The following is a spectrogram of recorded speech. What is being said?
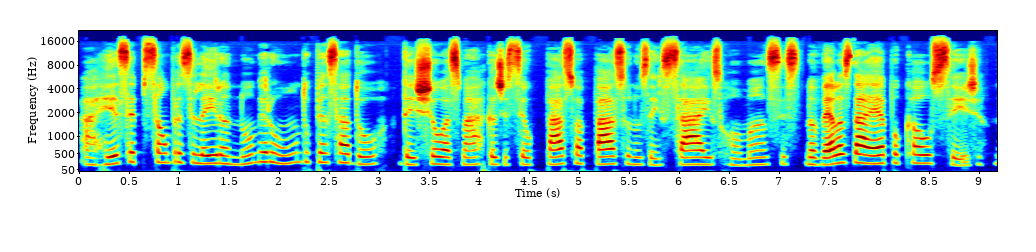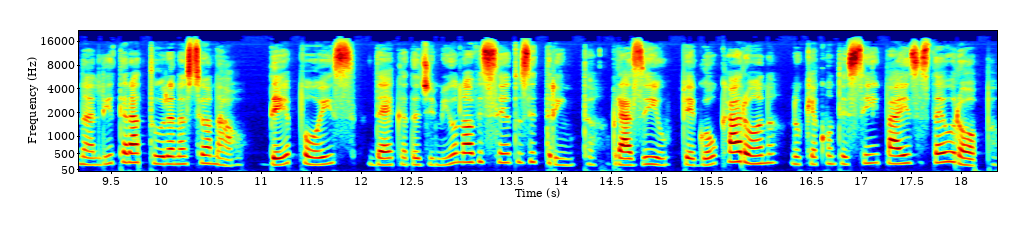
A recepção brasileira número um do pensador deixou as marcas de seu passo a passo nos ensaios, romances, novelas da época, ou seja, na literatura nacional. Depois, década de 1930, o Brasil pegou carona no que acontecia em países da Europa.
